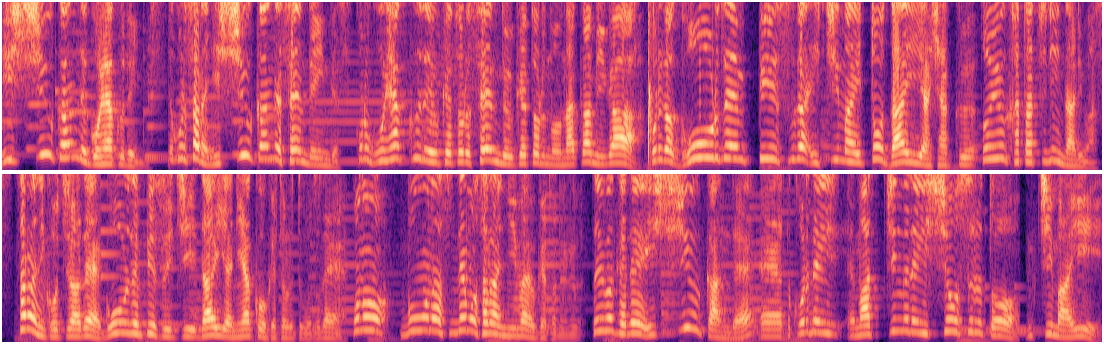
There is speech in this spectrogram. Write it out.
1週間で500でいいんです。で、これさらに1週間で1000でいいんです。この500で受け取る、1000で受け取るの中身が、これがゴールデンピースが1枚とダイヤ100という形になります。さらにこちらで、ゴールデンピース1、ダイヤ200を受け取るってことで、このボーナスでもさらに2枚受け取れる。というわけで、1週間で、えっ、と、これで、マッチングで1勝すると1枚、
